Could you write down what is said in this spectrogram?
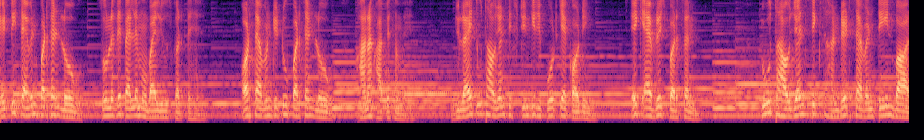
87 परसेंट लोग सोने से पहले मोबाइल यूज़ करते हैं और 72 परसेंट लोग खाना खाते समय। जुलाई 2016 की रिपोर्ट के अकॉर्डिंग, एक एवरेज पर्सन 2617 बार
